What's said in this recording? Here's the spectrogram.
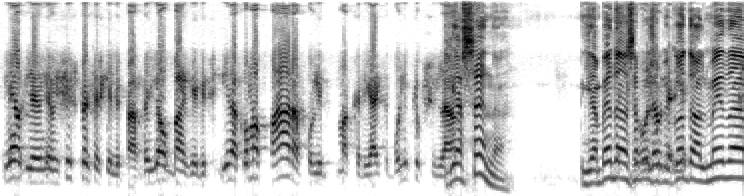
Ναι, ότι για εσείς παίκτες και λοιπά. Παιδιά, ο Μπάκεβιτς είναι ακόμα πάρα πολύ μακριά και πολύ πιο ψηλά. Για σένα. Για μένα σαν Εγώ λέω, προσωπικότητα ο Αλμέιδα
